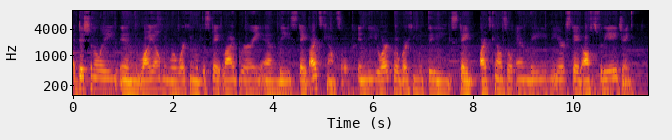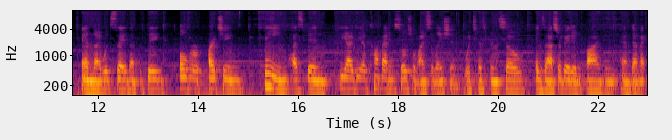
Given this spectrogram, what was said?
Additionally, in Wyoming, we're working with the State Library and the State Arts Council. In New York, we're working with the State Arts Council and the New York State Office for the Aging. And I would say that the big overarching theme has been the idea of combating social isolation, which has been so exacerbated by the pandemic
